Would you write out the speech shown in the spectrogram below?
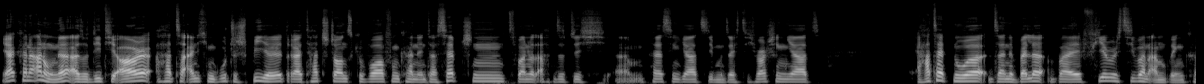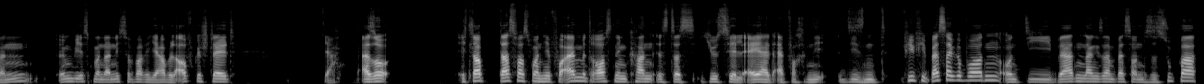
Ja, keine Ahnung, ne? Also DTR hatte eigentlich ein gutes Spiel, drei Touchdowns geworfen, keine Interception, 278 ähm, Passing Yards, 67 Rushing Yards. Er hat halt nur seine Bälle bei vier Receivern anbringen können. Irgendwie ist man da nicht so variabel aufgestellt. Ja, also ich glaube, das, was man hier vor allem mit rausnehmen kann, ist, dass UCLA halt einfach, die sind viel, viel besser geworden und die werden langsam besser und das ist super.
